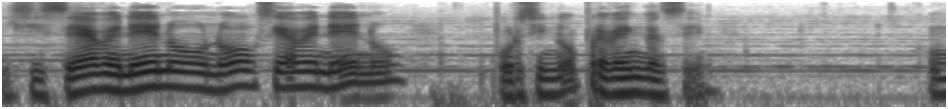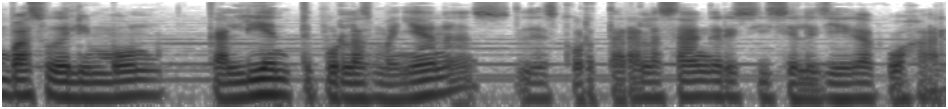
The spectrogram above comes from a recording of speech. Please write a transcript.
Y si sea veneno o no sea veneno, por si no, prevénganse. Un vaso de limón caliente por las mañanas les cortará la sangre si se les llega a cuajar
